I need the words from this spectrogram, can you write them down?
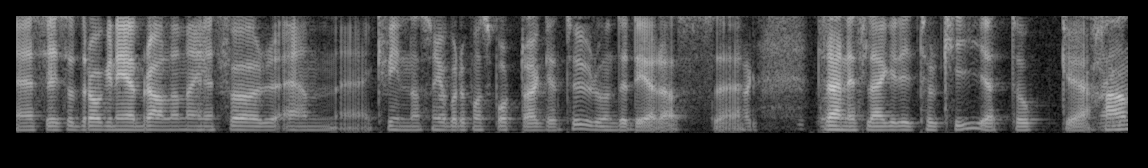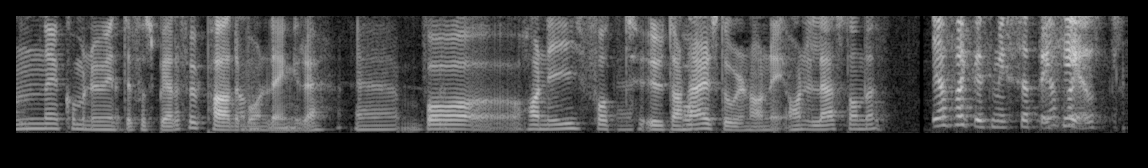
eh, sägs ha dragit ner brallorna inför en kvinna som jobbade på en sportagentur under deras eh, träningsläger i Turkiet och eh, han kommer nu inte få spela för Paderborn längre. Eh, vad har ni fått ut av den här historien? Har ni, har ni läst om det? Jag har faktiskt missat det helt,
